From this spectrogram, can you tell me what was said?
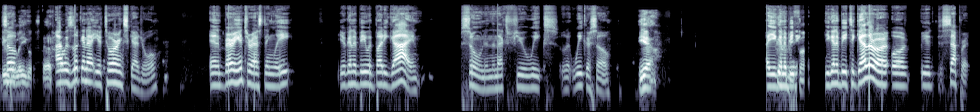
do so, the legal stuff. I was looking at your touring schedule, and very interestingly, you're going to be with Buddy Guy soon in the next few weeks, week or so. Yeah. Are you going to be? be you going to be together or or you separate?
